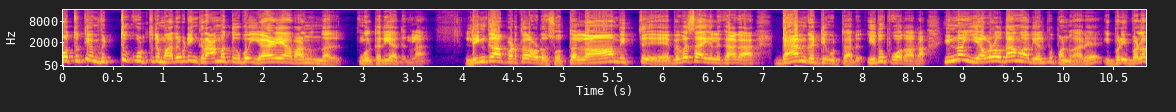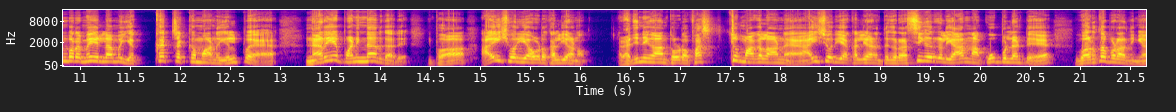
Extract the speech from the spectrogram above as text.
மொத்தத்தையும் விட்டு கொடுத்துட்டு மறுபடியும் கிராமத்துக்கு போய் ஏழையாக வாழ்ந்துருந்தார். உங்களுக்கு தெரியாதுங்களா? லிங்கா படத்தில் அவரோட சொத்தெல்லாம் விற்று விவசாயிகளுக்காக டேம் கட்டி கொடுத்தாரு. இது போதாதான் இன்னும் எவ்வளவுதான் அவர் ஹெல்ப் பண்ணுவார்? இப்படி விளம்பரமே இல்லாமல் எக்கச்சக்கமான ஹெல்ப்பை நிறைய பண்ணி தான் இருக்காரு. இப்போ ஐஸ்வர்யாவோட கல்யாணம். ரஜினிகாந்தோட ஃபஸ்ட்டு மகளான ஐஸ்வர்யா கல்யாணத்துக்கு ரசிகர்கள் யாரும் நான் கூப்பிடலன்ட்டு வருத்தப்படாதீங்க.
